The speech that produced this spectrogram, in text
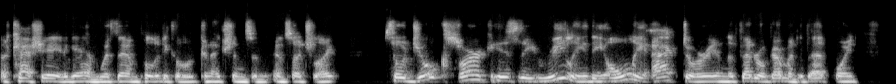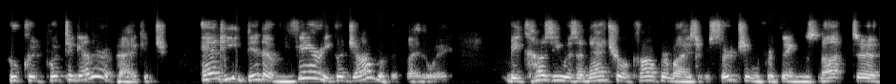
a cachet again with them, political connections and, and such like. So Joe Clark is the really the only actor in the federal government at that point who could put together a package, and he did a very good job of it, by the way, because he was a natural compromiser, searching for things, not uh,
